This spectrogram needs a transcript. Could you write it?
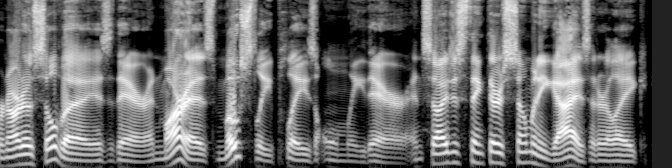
Bernardo Silva is there, and Mahrez mostly plays only there, and so I just think there's so many guys that are like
